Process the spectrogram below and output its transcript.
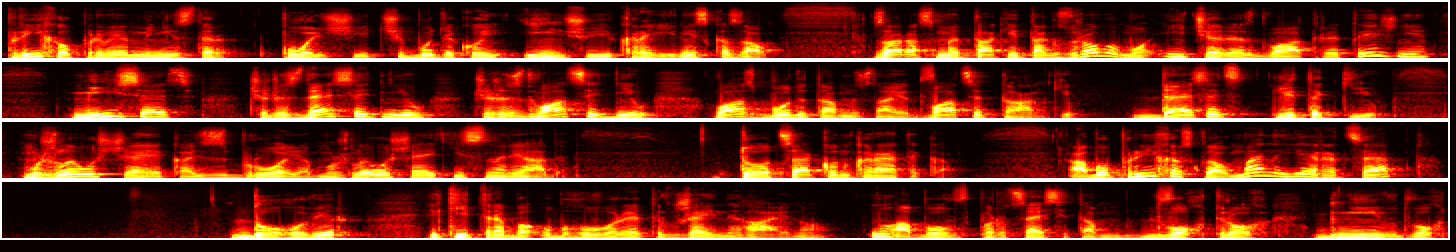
приїхав прем'єр-міністр Польщі чи будь-якої іншої країни і сказав: зараз ми так і так зробимо, і через 2-3 тижні, місяць, через 10 днів, через 20 днів у вас буде там, не знаю, 20 танків, 10 літаків, можливо, ще якась зброя, можливо, ще якісь снаряди. То це конкретика. Або приїхав, сказав: в мене є рецепт, договір, який треба обговорити вже й негайно. Ну або в процесі там двох-трьох днів, двох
